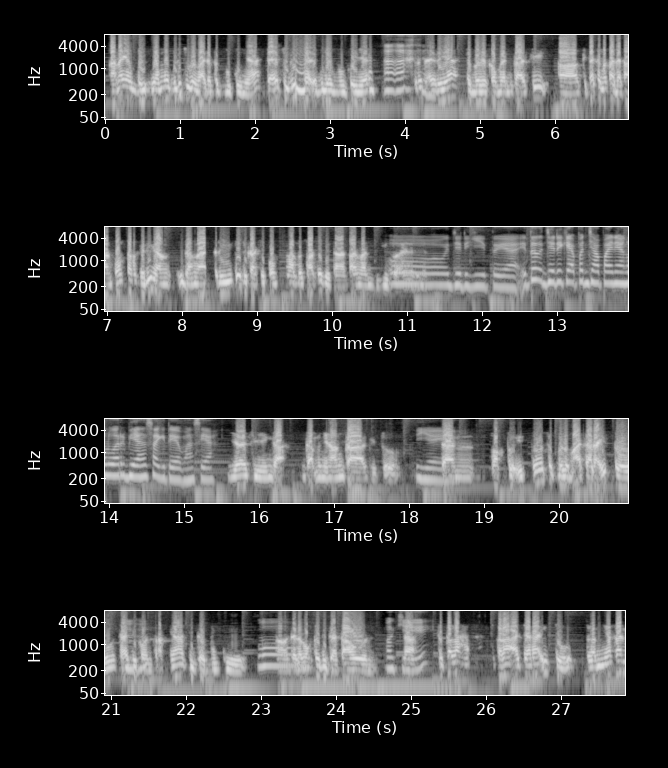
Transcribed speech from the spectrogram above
karena yang beli- yang mau beli juga nggak dapat bukunya saya juga nggak punya bukunya Uh-uh. terus akhirnya sebagai kompensasi eh, kita cuma tanda tangan poster jadi yang udah ngantri itu dikasih poster satu-satu di tanda tangan begitu akhirnya Oh, jadi gitu ya. Itu jadi kayak pencapaian yang luar biasa gitu ya, Mas ya. ya sih nggak nggak menyangka gitu Iya, iya. dan waktu itu sebelum acara itu saya Mhm. dikontraknya tiga buku Oh, eh, dalam waktu tiga tahun oke. Nah, setelah setelah acara itu filmnya kan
